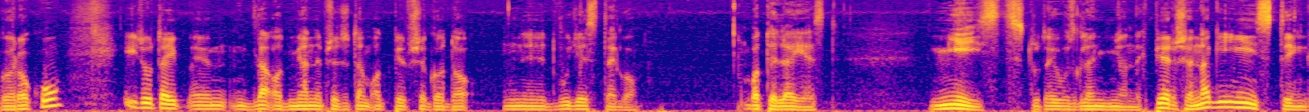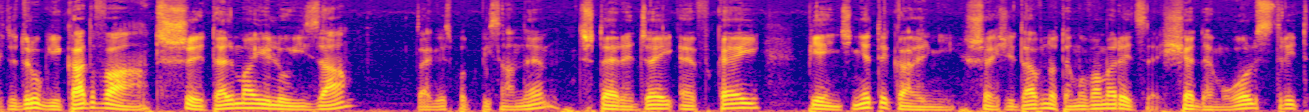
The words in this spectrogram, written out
roku. I tutaj ym, dla odmiany przeczytam od 1 do y, 20, bo tyle jest miejsc tutaj uwzględnionych. Pierwsze, Nagi Instynkt, drugi K2, 3 Telma i Luiza, tak jest podpisane, 4 JFK, 5 Nietykalni, 6 Dawno temu w Ameryce, 7 Wall Street,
